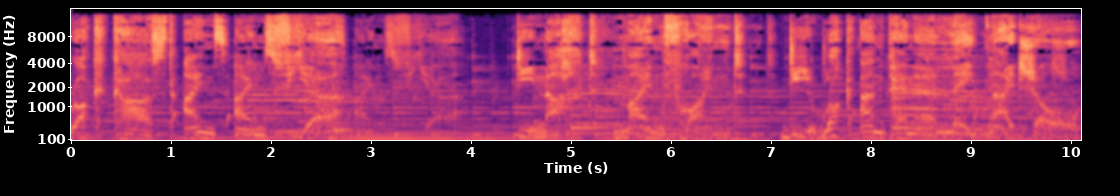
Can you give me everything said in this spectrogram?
Rockcast 114. Die Nacht, mein Freund. Die Rockantenne Late Night Show.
